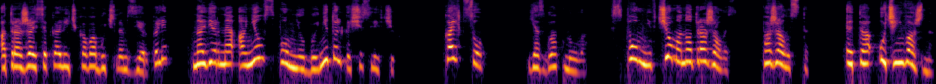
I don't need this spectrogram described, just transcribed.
Отражайся колечко в обычном зеркале, наверное, о нем вспомнил бы не только счастливчик. «Кольцо!» Я сглотнула. Вспомни, в чем оно отражалось. Пожалуйста, это очень важно.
